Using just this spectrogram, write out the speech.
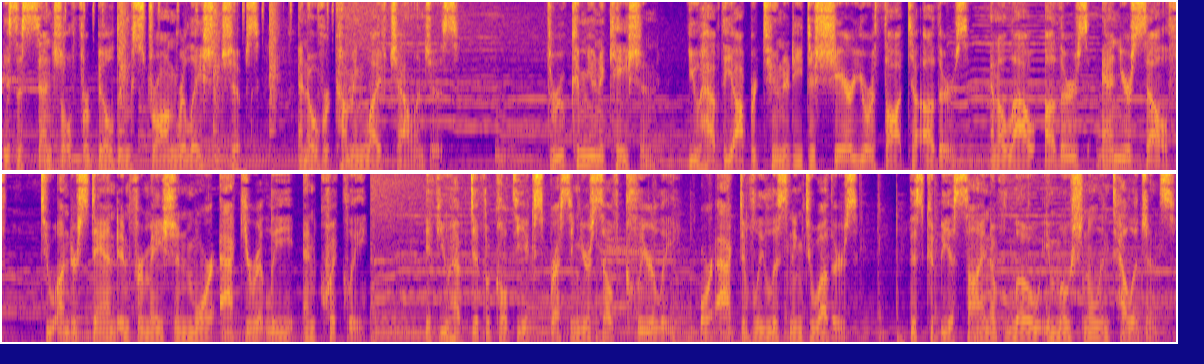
is essential for building strong relationships and overcoming life challenges. Through communication, you have the opportunity to share your thought to others and allow others and yourself to understand information more accurately and quickly. If you have difficulty expressing yourself clearly or actively listening to others, this could be a sign of low emotional intelligence.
